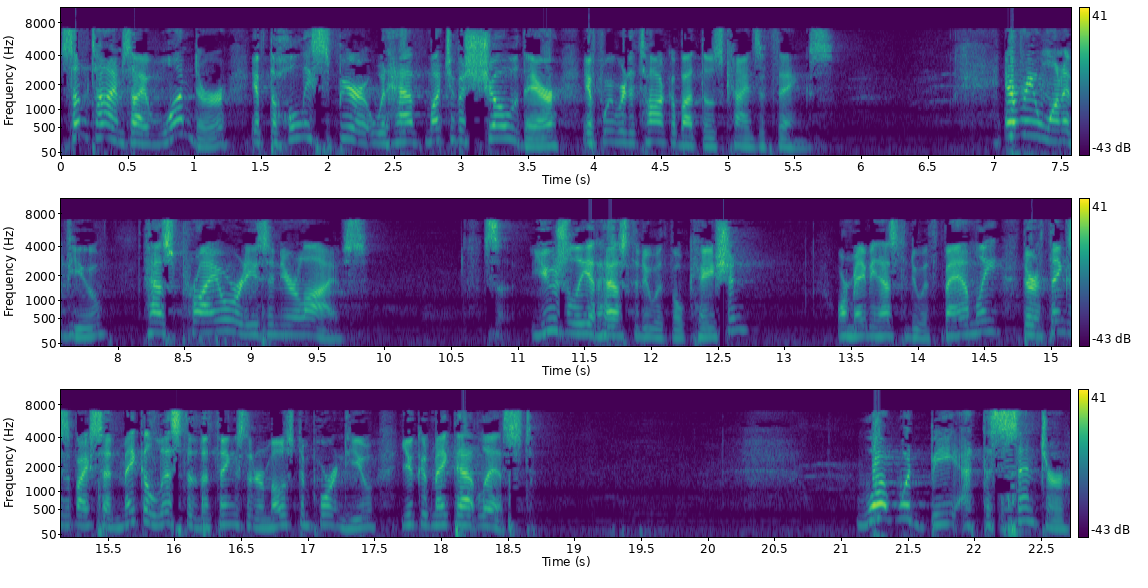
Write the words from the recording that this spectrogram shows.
Sometimes I wonder if the Holy Spirit would have much of a show there if we were to talk about those kinds of things. Every one of you has priorities in your lives. So usually it has to do with vocation, or maybe it has to do with family. There are things, if I said, make a list of the things that are most important to you, you could make that list what would be at the center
